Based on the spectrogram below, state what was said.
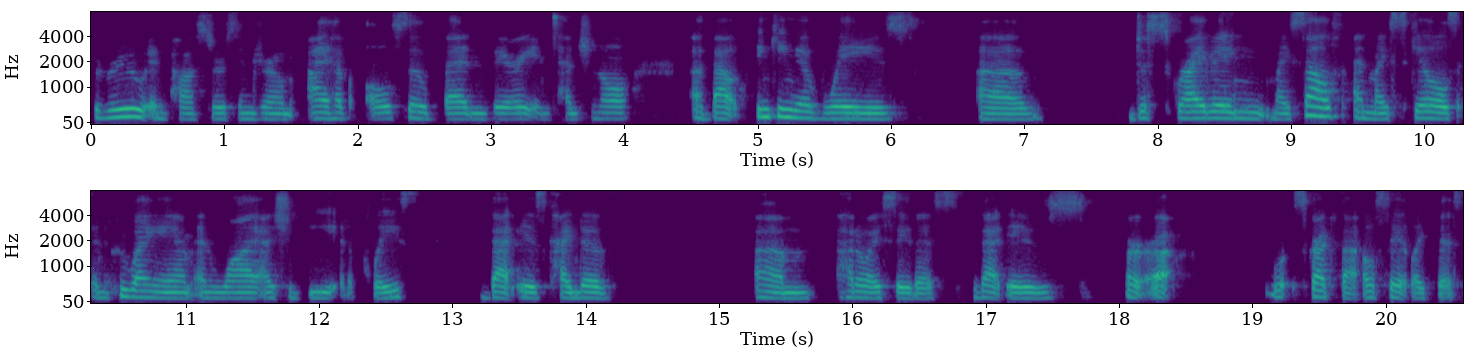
through imposter syndrome, I have also been very intentional about thinking of ways of describing myself and my skills and who I am and why I should be at a place that is kind of, um, how do I say this? That is, or uh, scratch that, I'll say it like this.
